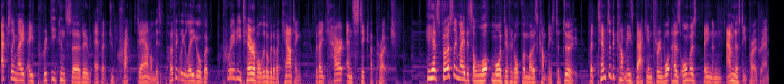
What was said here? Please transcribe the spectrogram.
actually made a pretty conservative effort to crack down on this perfectly legal but pretty terrible little bit of accounting with a carrot and stick approach. He has firstly made this a lot more difficult for most companies to do, but tempted the companies back in through what has almost been an amnesty program.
